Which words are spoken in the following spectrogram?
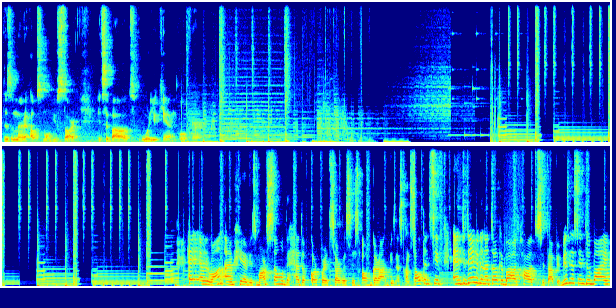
It doesn't matter how small you start. It's about what you can offer. I'm here with Marcel, the head of corporate services of Garant Business Consultancy. And today we're going to talk about how to set up a business in Dubai,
